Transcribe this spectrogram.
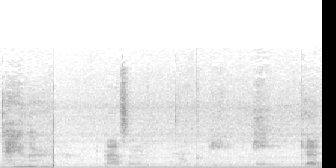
Taylor. Matson. Okay.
